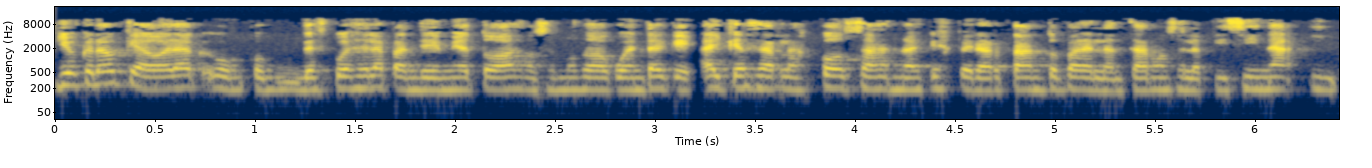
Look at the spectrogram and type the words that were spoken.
Yo creo que ahora, después de la pandemia, todas nos hemos dado cuenta que hay que hacer las cosas, no hay que esperar tanto para adelantarnos a la piscina. Y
